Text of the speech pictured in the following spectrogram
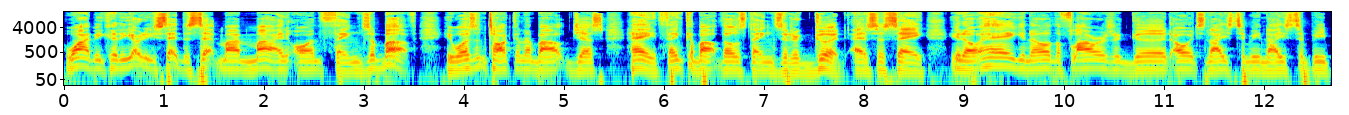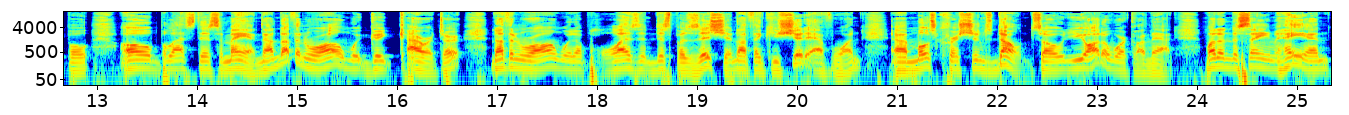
Why? Because he already said to set my mind on things above. He wasn't talking about just, hey, think about those things that are good, as to say, you know, hey, you know, the flowers are good. Oh, it's nice to be nice to people. Oh, bless this man. Now, nothing wrong with good character, nothing wrong with a pleasant disposition. I think you should have one. Uh, most Christians don't. So you ought to work on that. But in the same hand,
